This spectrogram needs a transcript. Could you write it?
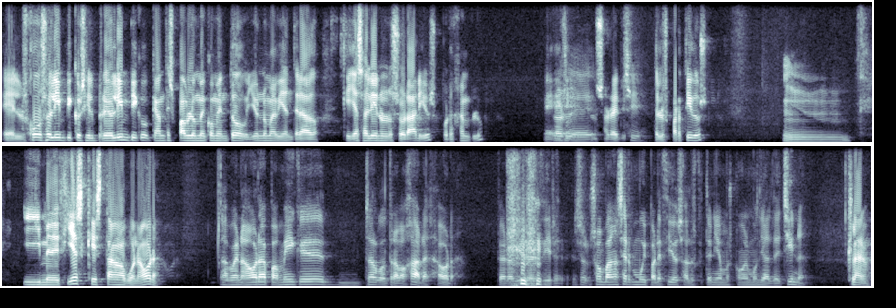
Eh, los Juegos Olímpicos y el Preolímpico, que antes Pablo me comentó, yo no me había enterado, que ya salieron los horarios, por ejemplo. eh, Los de... los horarios Sí. de los partidos. Mm, y me decías que está a buena hora. A buena hora para mí que salgo a trabajar a esa hora. Pero quiero decir, son, van a ser muy parecidos a los que teníamos con el Mundial de China. Claro.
